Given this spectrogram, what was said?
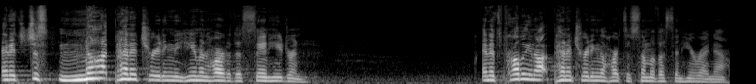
And it's just not penetrating the human heart of the Sanhedrin. And it's probably not penetrating the hearts of some of us in here right now.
